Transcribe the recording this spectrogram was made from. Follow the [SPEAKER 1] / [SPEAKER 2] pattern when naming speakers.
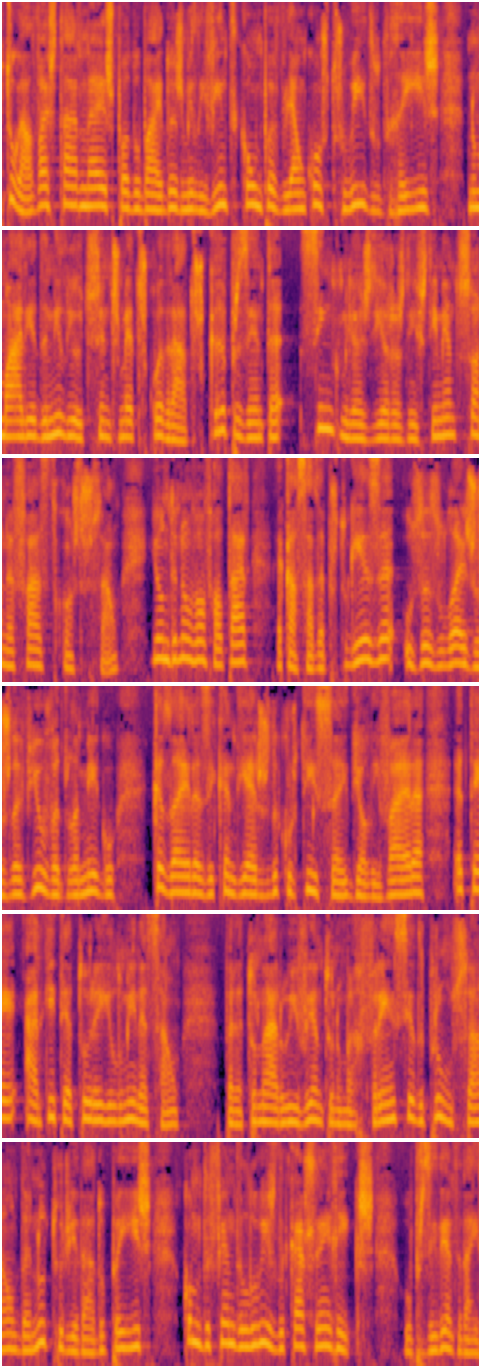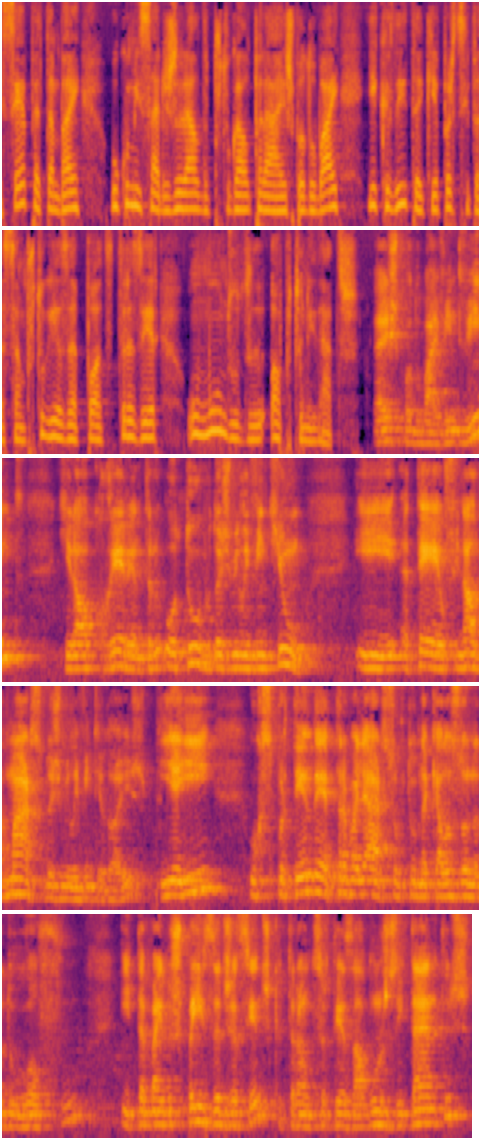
[SPEAKER 1] Portugal vai estar na Expo Dubai 2020 com um pavilhão construído de raiz numa área de 1.800 metros quadrados, que representa 5 milhões de euros de investimento só na fase de construção, e onde não vão faltar a calçada portuguesa, os azulejos da viúva de Lamego, cadeiras e candeeiros de cortiça e de oliveira, até a arquitetura e iluminação para tornar o evento numa referência de promoção da notoriedade do país, como defende Luís de Castro Henriques. O presidente da ICEP é também o comissário-geral de Portugal para a Expo Dubai e acredita que a participação portuguesa pode trazer um mundo de oportunidades.
[SPEAKER 2] A Expo Dubai 2020, que irá ocorrer entre outubro de 2021 e até o final de março de 2022, e aí o que se pretende é trabalhar, sobretudo naquela zona do Golfo e também dos países adjacentes, que terão de certeza alguns visitantes,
